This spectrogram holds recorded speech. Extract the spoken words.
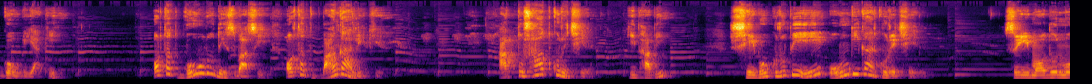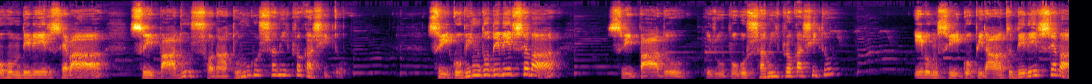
গৌরিয়াকে অর্থাৎ গৌর দেশবাসী অর্থাৎ বাঙালিকে আত্মসাৎ করেছেন। কীভাবে? সেবক রূপে অঙ্গীকার করেছেন। শ্রী মদন মোহন দেবের সেবা শ্রী পাদ সনাতন গোস্বামীর প্রকাশিত। শ্রী গোবিন্দ দেবের সেবা শ্রী পাদ রূপ গোস্বামীর প্রকাশিত এবং শ্রী গোপীনাথ দেবের সেবা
